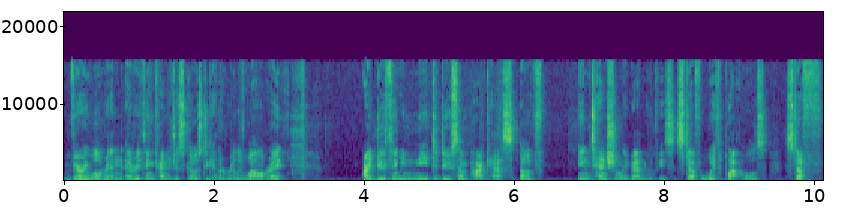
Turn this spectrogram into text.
very well written. Everything kind of just goes together really well, right? I do think we need to do some podcasts of intentionally bad movies, stuff with plot holes, stuff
